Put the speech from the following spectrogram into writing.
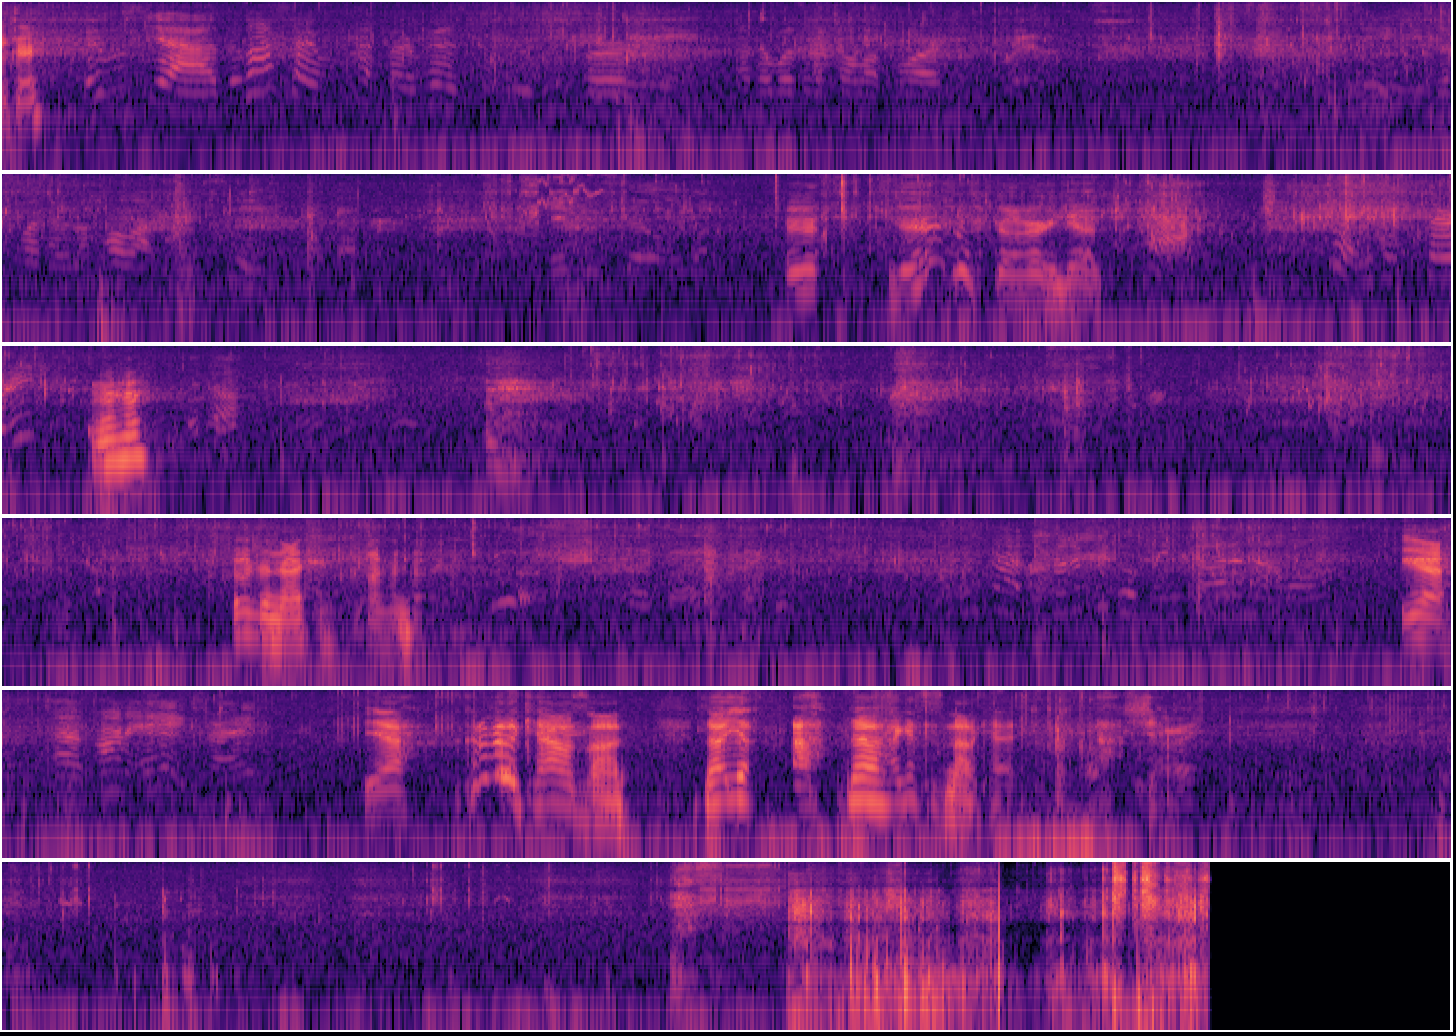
Okay. it was, yeah, the last time had better viz because we were deeper and there wasn't a whole lot more sea. This one, there was a whole lot more sea. This is still what? This is still really good. Yeah. What, you think 30? Mm-hmm. It was a nice fucking Was that, was that a people link got in that hole? Yeah, Um, on eggs, right? yeah. Could have been a cabezon. No, yeah. Ah, no, I guess it's not a cat. Shit. Alright.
